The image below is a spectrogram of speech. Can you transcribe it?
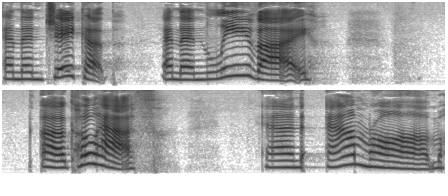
and then Jacob, and then Levi, uh, Kohath, and Amram.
